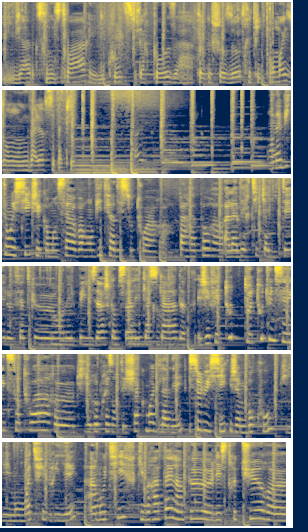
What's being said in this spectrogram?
il vient avec son histoire et du coup, il se superpose à quelque chose d'autre. Et puis pour moi, ils ont une valeur ces papiers. En habitant ici, que j'ai commencé à avoir envie de faire des sautoirs par rapport à, la verticalité, le fait qu'on ait le paysage comme ça, les cascades. J'ai fait toute, toute une série de sautoirs euh, qui représentaient chaque mois de l'année. Celui-ci, que j'aime beaucoup, qui est mon mois de février, un motif qui me rappelle un peu euh, les structures euh,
